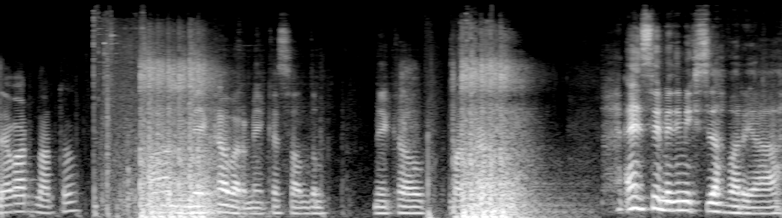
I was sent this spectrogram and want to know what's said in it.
Ne var Naruto? MK var MK saldım. MK al. Bak En sevmediğim iki silah var ya.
